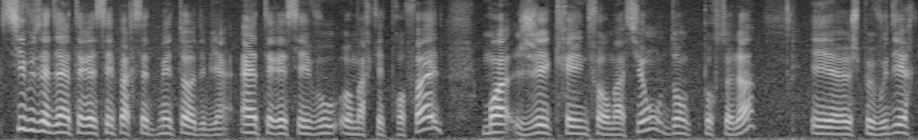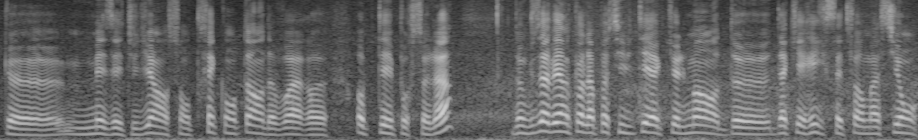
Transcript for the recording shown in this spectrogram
si vous êtes intéressé par cette méthode, eh bien intéressez-vous au Market Profile. Moi j'ai créé une formation donc pour cela et euh, je peux vous dire que mes étudiants sont très contents d'avoir euh, opté pour cela. Donc vous avez encore la possibilité actuellement d'acquérir cette formation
